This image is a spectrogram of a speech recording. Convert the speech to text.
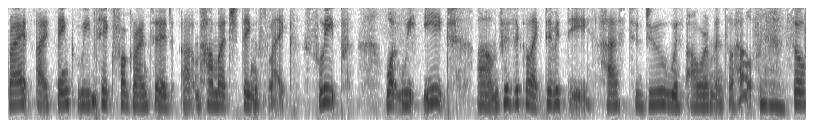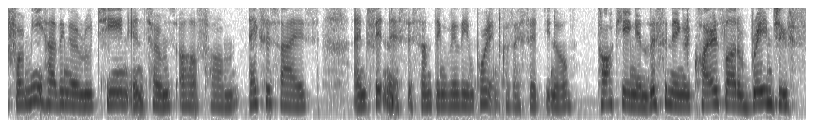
right? I think we take for granted um, how much things like sleep, what we eat, um, physical activity has to do with our mental health. Mm-hmm. So for me, having a routine in terms of um, exercise and fitness is something really important because I said, you know, talking and listening requires a lot of brain juice,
